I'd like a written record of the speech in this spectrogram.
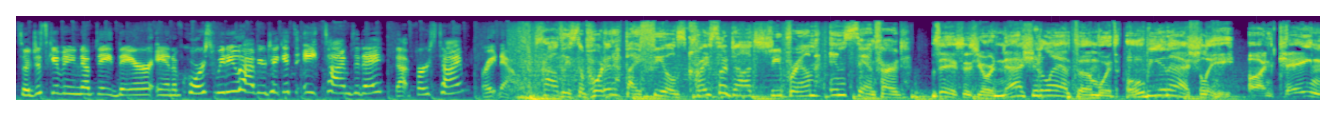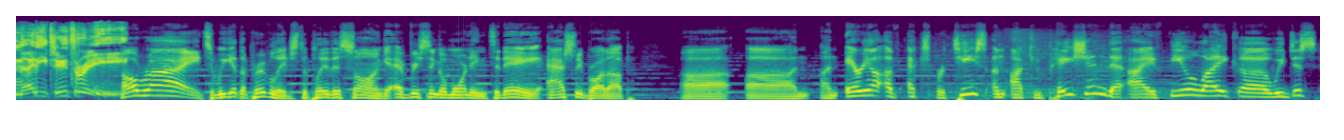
So just giving you an update there. And of course, we do have your tickets eight times a day. That first time, right now. Proudly supported by Fields Chrysler Dodge Jeep Ram in Sanford. This is your national anthem with Obie and Ashley on K92 3. All right. We get the privilege to play this song every single morning. Today, Ashley brought up uh, uh, an, an area of expertise, an occupation that I feel like uh, we just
